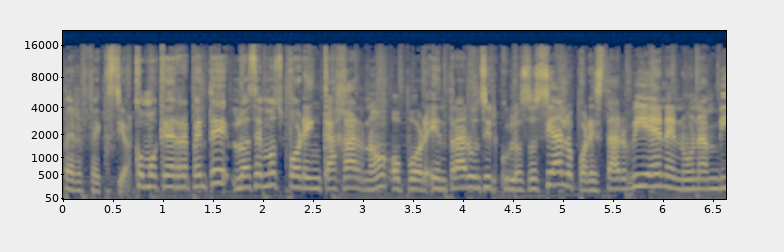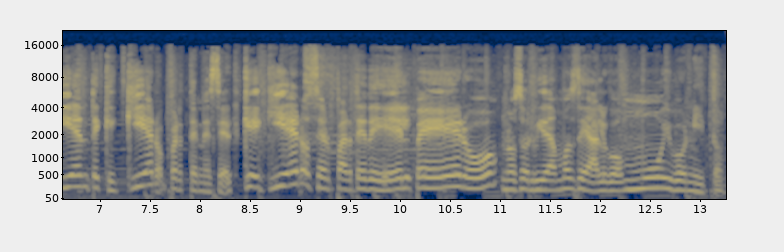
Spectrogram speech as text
perfección como que de repente lo hacemos por encajar, ¿no? O por entrar a un círculo social o por estar bien en un ambiente que quiero pertenecer, que quiero ser parte de él, pero nos olvidamos de algo muy bonito.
